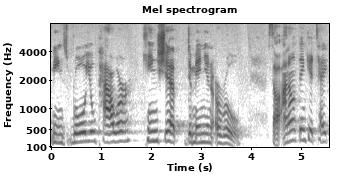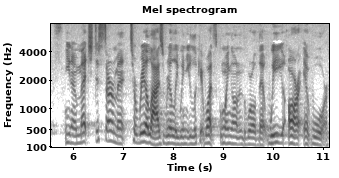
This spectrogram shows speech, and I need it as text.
means royal power, kingship, dominion, or rule. So I don't think it takes, you know, much discernment to realize really when you look at what's going on in the world that we are at war.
